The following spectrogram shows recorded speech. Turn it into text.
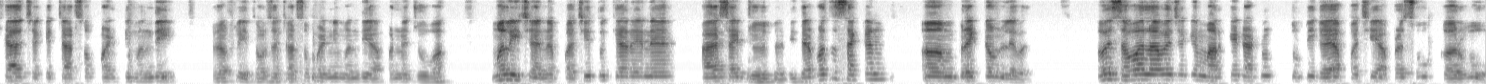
ખ્યાલ છે કે ચારસો પોઈન્ટની મંદી રફલી ત્રણસો ચારસો પોઈન્ટની મંદી આપણને જોવા મળી છે અને પછી તો ક્યારે એને આ સાઈડ જોયું જ નથી. ત્યાર પછી સેકન્ડ બ્રેકડાઉન લેવલ હવે સવાલ આવે છે કે માર્કેટ આટલું તૂટી ગયા પછી આપણે શું કરવું?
